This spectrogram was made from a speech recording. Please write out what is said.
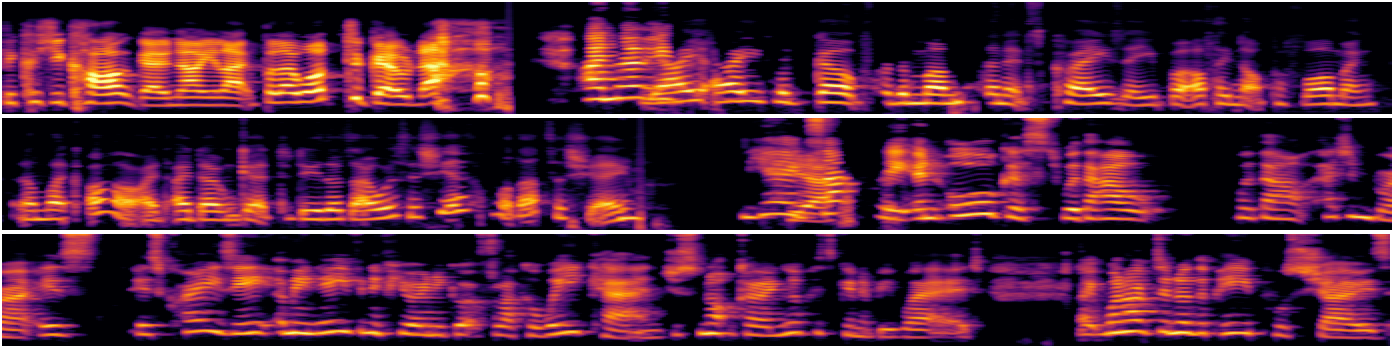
because you can't go now, you're like, but I want to go now. I know Yeah, I, I usually go up for the month and it's crazy, but obviously not performing. And I'm like, oh, I, I don't get to do those hours this year? Well, that's a shame. Yeah, Yeah. exactly. And August without without Edinburgh is is crazy. I mean, even if you only go up for like a weekend, just not going up is going to be weird. Like when I've done other people's shows,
